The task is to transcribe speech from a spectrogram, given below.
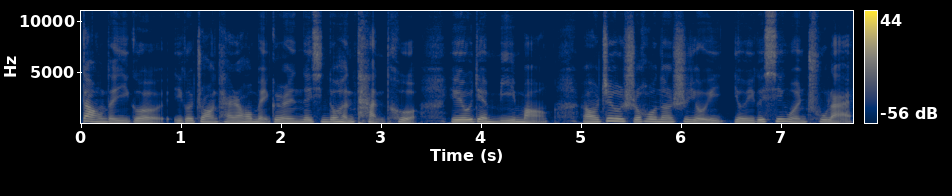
down 的一个一个状态，然后每个人内心都很忐忑，也有点迷茫。然后这个时候呢，是有一有一个新闻出来，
